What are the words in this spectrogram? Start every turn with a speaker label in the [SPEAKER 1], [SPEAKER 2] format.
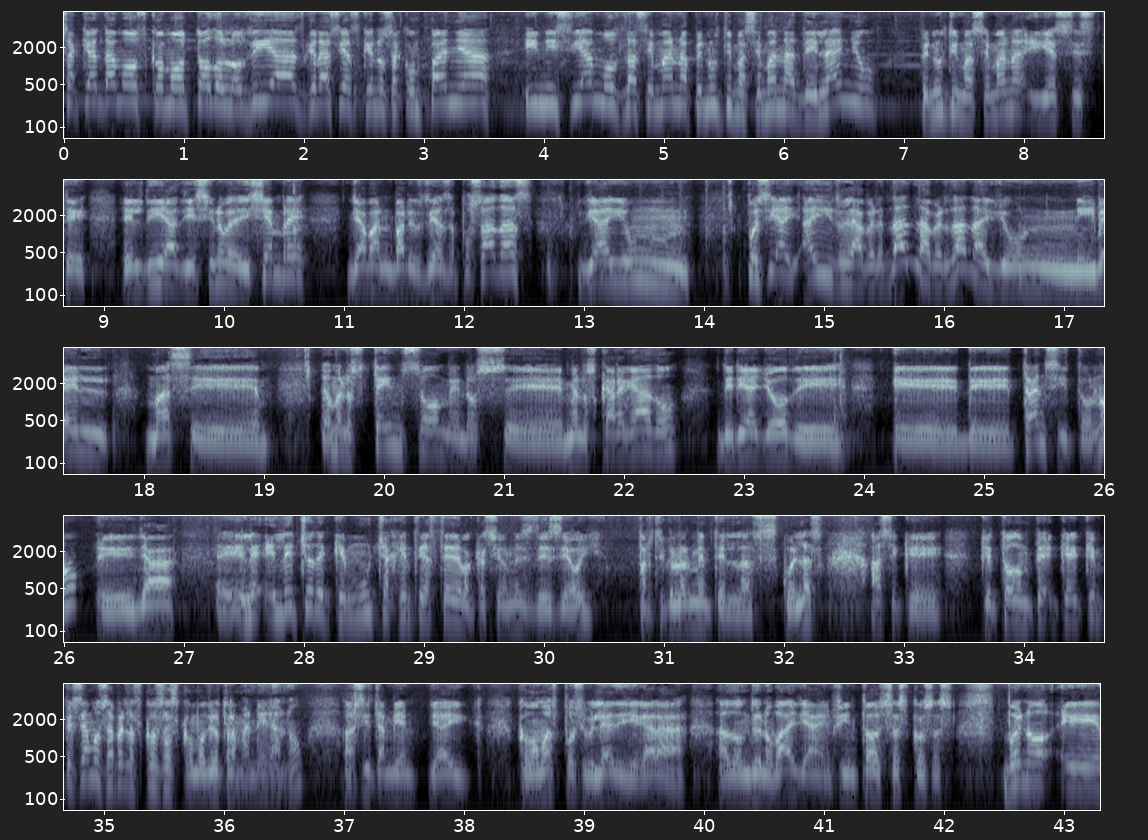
[SPEAKER 1] Aquí andamos como todos los días, gracias que nos acompaña. Iniciamos la semana, penúltima semana del año, penúltima semana y es este el día 19 de diciembre, ya van varios días de posadas, ya hay un, pues sí, hay, hay la verdad, la verdad, hay un nivel más, eh, menos tenso, menos, eh, menos cargado, diría yo, de eh, de tránsito, ¿no? Eh, ya el, el hecho de que mucha gente ya esté de vacaciones desde hoy, particularmente en las escuelas, hace que, que todo que, que empecemos a ver las cosas como de otra manera, ¿no? Así también, ya hay como más posibilidad de llegar a, a donde uno vaya, en fin, todas esas cosas. Bueno, eh,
